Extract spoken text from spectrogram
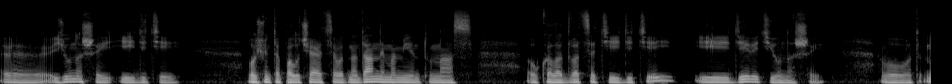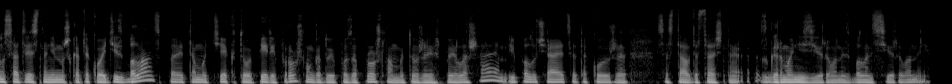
э, юношей и детей. В общем-то, получается, вот на данный момент у нас около 20 детей и 9 юношей. Вот. Ну, соответственно, немножко такой дисбаланс, поэтому те, кто пели в прошлом году и позапрошлом, мы тоже их приглашаем, и получается такой уже состав достаточно сгармонизированный, сбалансированный.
